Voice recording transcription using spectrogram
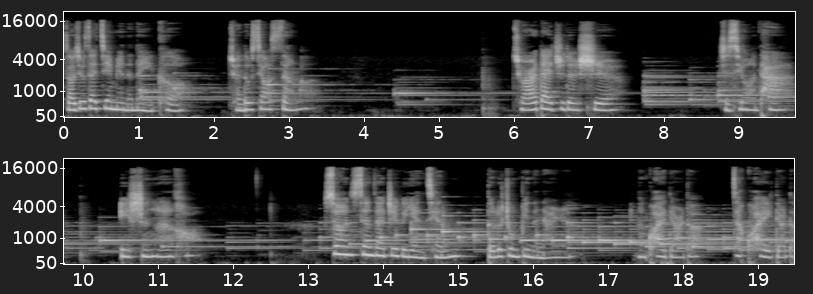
早就在见面的那一刻全都消散了。取而代之的是，只希望他一生安好。希望现在这个眼前得了重病的男人，能快点的，再快一点的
